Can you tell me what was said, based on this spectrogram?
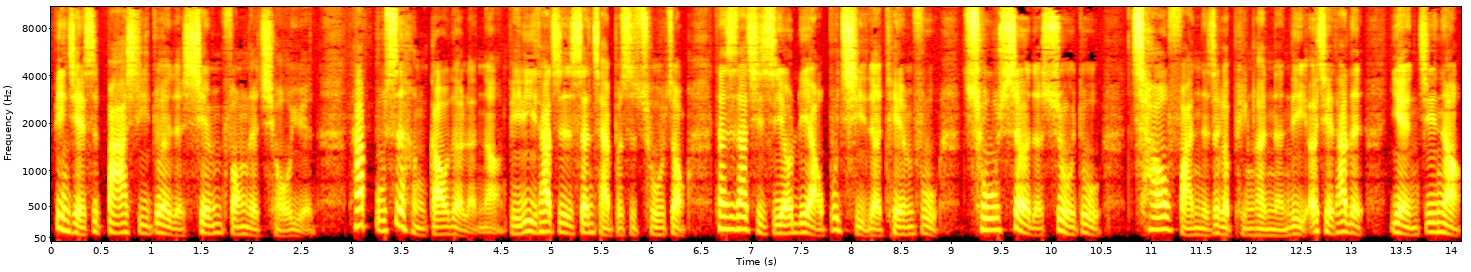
并且是巴西队的先锋的球员，他不是很高的人呢、啊。比利他是身材不是出众，但是他其实有了不起的天赋、出色的速度、超凡的这个平衡能力，而且他的眼睛哦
